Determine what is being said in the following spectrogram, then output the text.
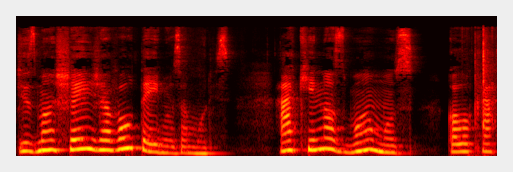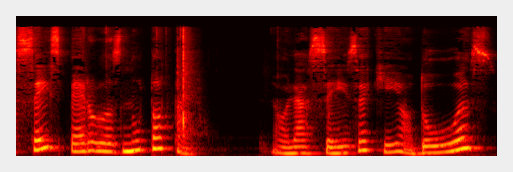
Desmanchei e já voltei, meus amores. Aqui, nós vamos colocar seis pérolas no total. Olha, seis aqui, ó, duas,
